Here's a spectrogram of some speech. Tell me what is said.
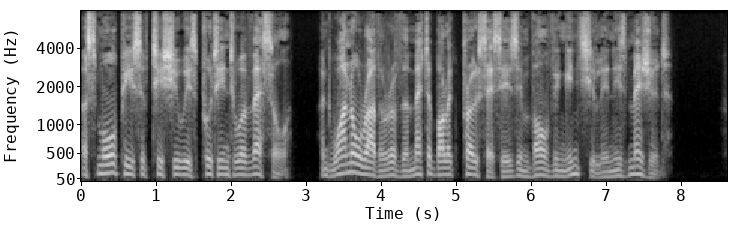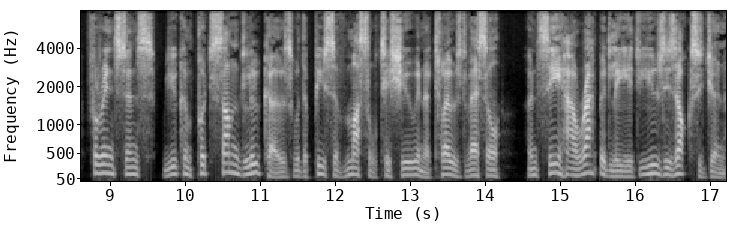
A small piece of tissue is put into a vessel, and one or other of the metabolic processes involving insulin is measured. For instance, you can put some glucose with a piece of muscle tissue in a closed vessel and see how rapidly it uses oxygen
